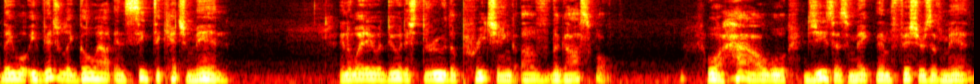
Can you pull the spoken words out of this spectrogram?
they will eventually go out and seek to catch men. And the way they would do it is through the preaching of the gospel. Well, how will Jesus make them fishers of men?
